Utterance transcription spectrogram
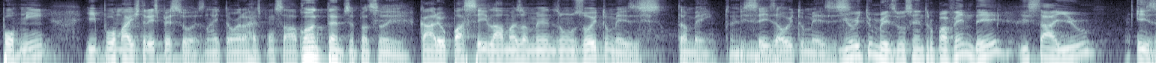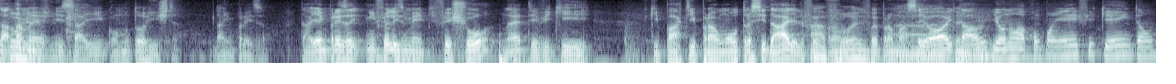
por mim e por mais três pessoas, né? Então eu era responsável por Quanto tempo você passou aí? Cara, eu passei lá mais ou menos uns oito meses também. De seis a oito meses. Em oito meses você entrou para vender e saiu. Exatamente. torrista. E saí como torrista da empresa. Tá? E a empresa, infelizmente, fechou, né? Teve que, que partir para uma outra cidade. Ele foi Ah, para foi? foi? para Ah, Maceió e tal. E eu não acompanhei e fiquei, então.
